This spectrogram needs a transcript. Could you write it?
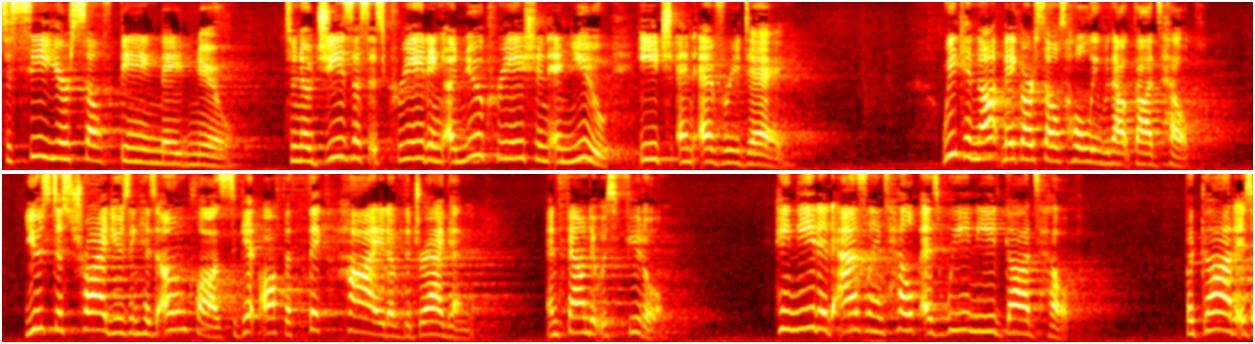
to see yourself being made new, to know Jesus is creating a new creation in you each and every day. We cannot make ourselves holy without God's help. Eustace tried using his own claws to get off the thick hide of the dragon and found it was futile. He needed Aslan's help as we need God's help. But God is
